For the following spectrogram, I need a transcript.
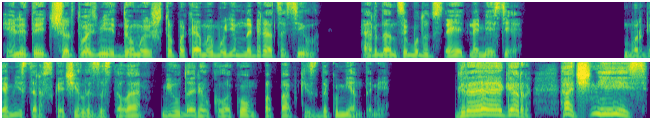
Или ты, черт возьми, думаешь, что пока мы будем набираться сил, орданцы будут стоять на месте?» Бургомистр вскочил из-за стола и ударил кулаком по папке с документами. «Грегор, очнись!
